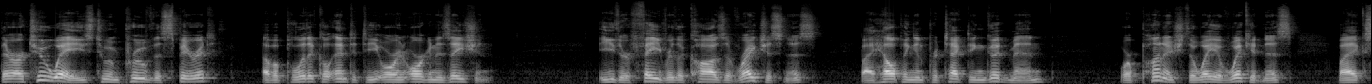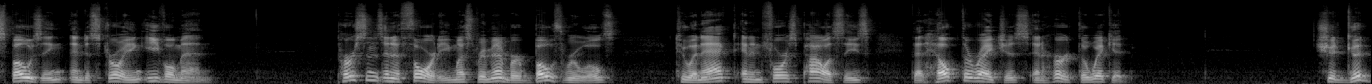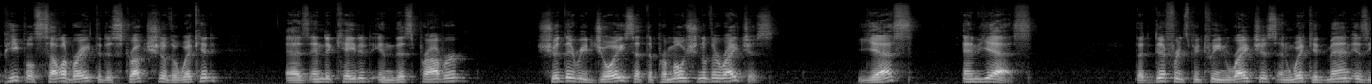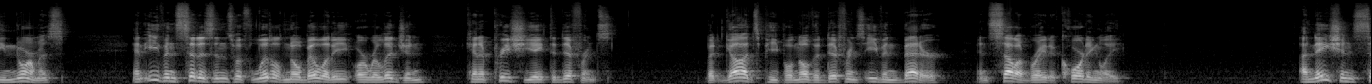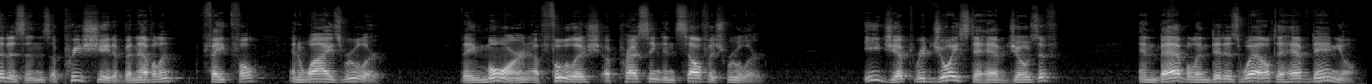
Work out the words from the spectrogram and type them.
There are two ways to improve the spirit of a political entity or an organization. Either favor the cause of righteousness by helping and protecting good men, or punish the way of wickedness by exposing and destroying evil men. Persons in authority must remember both rules to enact and enforce policies that help the righteous and hurt the wicked. Should good people celebrate the destruction of the wicked, as indicated in this proverb? Should they rejoice at the promotion of the righteous? Yes, and yes. The difference between righteous and wicked men is enormous, and even citizens with little nobility or religion can appreciate the difference. But God's people know the difference even better and celebrate accordingly. A nation's citizens appreciate a benevolent, faithful, and wise ruler. They mourn a foolish, oppressing, and selfish ruler. Egypt rejoiced to have Joseph, and Babylon did as well to have Daniel.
